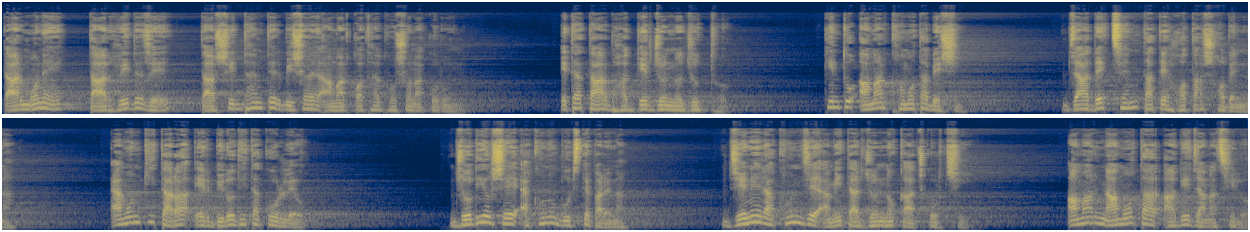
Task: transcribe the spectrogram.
তার মনে, তার হৃদয়ে তার সিদ্ধান্তের বিষয়ে আমার কথা ঘোষণা করুন। এটা তার ভাগ্যের জন্য যুদ্ধ। কিন্তু আমার ক্ষমতা বেশি। যা দেখছেন তাতে হতাশ হবেন না। এমনকি তারা এর বিরোধিতা করলেও। যদিও সে এখনও বুঝতে পারে না। জেনে রাখুন যে আমি তার জন্য কাজ করছি। আমার নামও তার আগে জানা ছিল।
